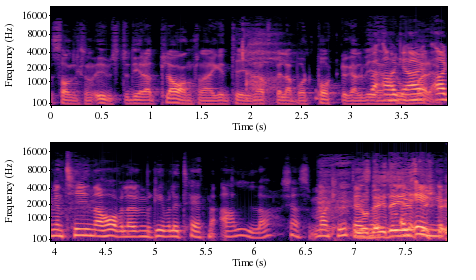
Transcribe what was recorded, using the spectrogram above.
sån liksom utstuderad plan från Argentina att spela bort Portugal via en Ar- domare. Argentina har väl en rivalitet med alla. Känns det. man kan inte Jo, ens, det- det ju en, engel,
